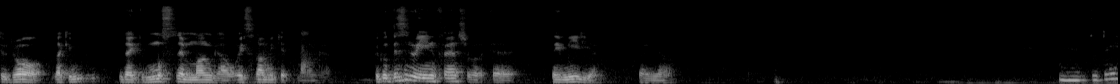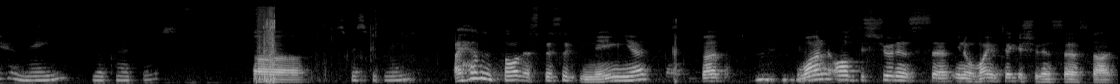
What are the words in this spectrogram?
to draw like like Muslim manga or Islamic manga because this is really influential uh, the medium right now. Uh, do they have name, your characters? Uh, Specific names? I haven't thought a specific name yet, but one of the students said, you know, one of Turkish students says that,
